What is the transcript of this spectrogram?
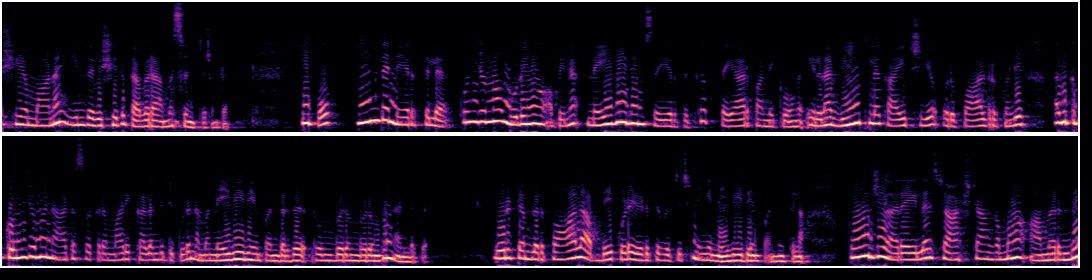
விஷயமான இந்த விஷயத்தை தவறாமல் செஞ்சுருங்க. இப்போ இந்த நேரத்தில் கொஞ்சமாக முடியும் அப்படின்னா நெய்வேத்தியம் செய்யறதுக்கு தயார் பண்ணிக்கோங்க. இல்லைனா வீட்டில் காய்ச்சிய ஒரு பால் இருக்கும் இல்லையா அதுக்கு கொஞ்சமாக நாட்டு சக்கரை மாதிரி கலந்துட்டு கூட நம்ம நெய்வேத்தியம் பண்ணுறது ரொம்ப ரொம்ப ரொம்ப நல்லது. ஒரு டம்ளர் பாலை அப்படியே கூட எடுத்து வச்சுட்டு நீங்கள் நெய்வேத்தியம் பண்ணிக்கலாம். பூஜை அறையில் சாஷ்டாங்கமாக அமர்ந்து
